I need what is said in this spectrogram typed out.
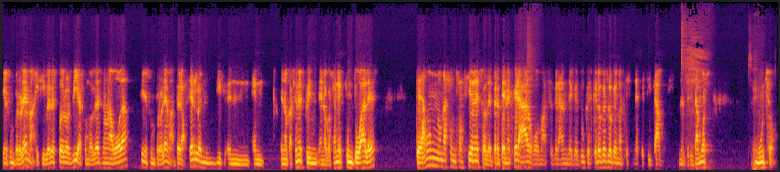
tienes un problema. Y si bebes todos los días como bebes en una boda, tienes un problema. Pero hacerlo en, en, ocasiones, en ocasiones puntuales te da una sensación eso de pertenecer a algo más grande que tú, que creo que es lo que necesitamos. Necesitamos mucho.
